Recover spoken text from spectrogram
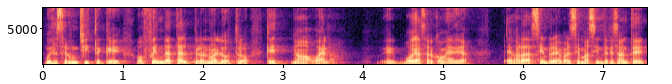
voy a hacer un chiste que ofenda a tal, pero no al otro. Que no, bueno, eh, voy a hacer comedia. Es verdad, siempre me parece más interesante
